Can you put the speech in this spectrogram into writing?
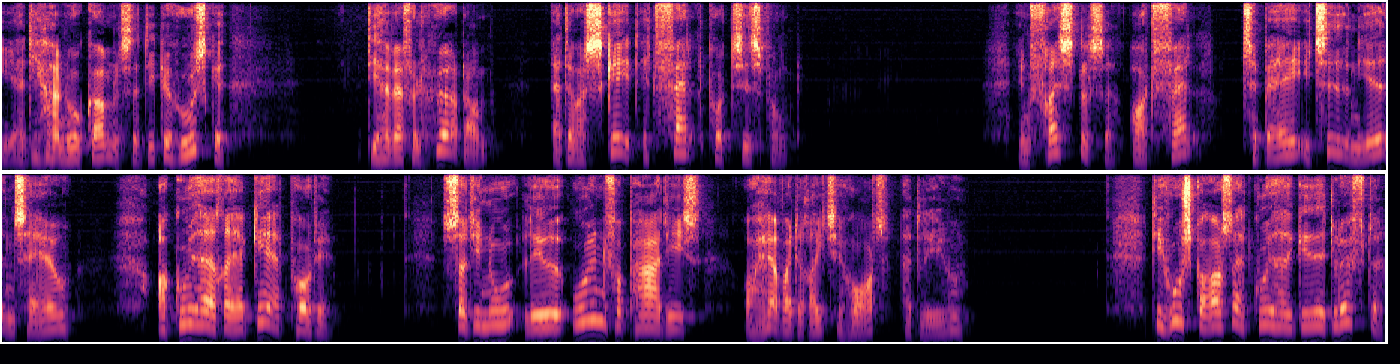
ja, de har en hukommelse, de kan huske, de har i hvert fald hørt om, at der var sket et fald på et tidspunkt. En fristelse og et fald tilbage i tiden i Edens have, og Gud havde reageret på det, så de nu levede uden for paradis, og her var det rigtig hårdt at leve. De husker også, at Gud havde givet et løfte.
